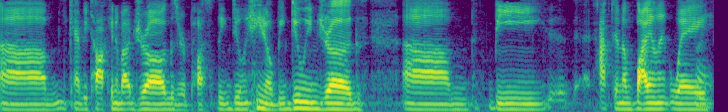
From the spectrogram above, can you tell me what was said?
Um, you can't be talking about drugs or possibly doing, you know, be doing drugs, um, be act in a violent way,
